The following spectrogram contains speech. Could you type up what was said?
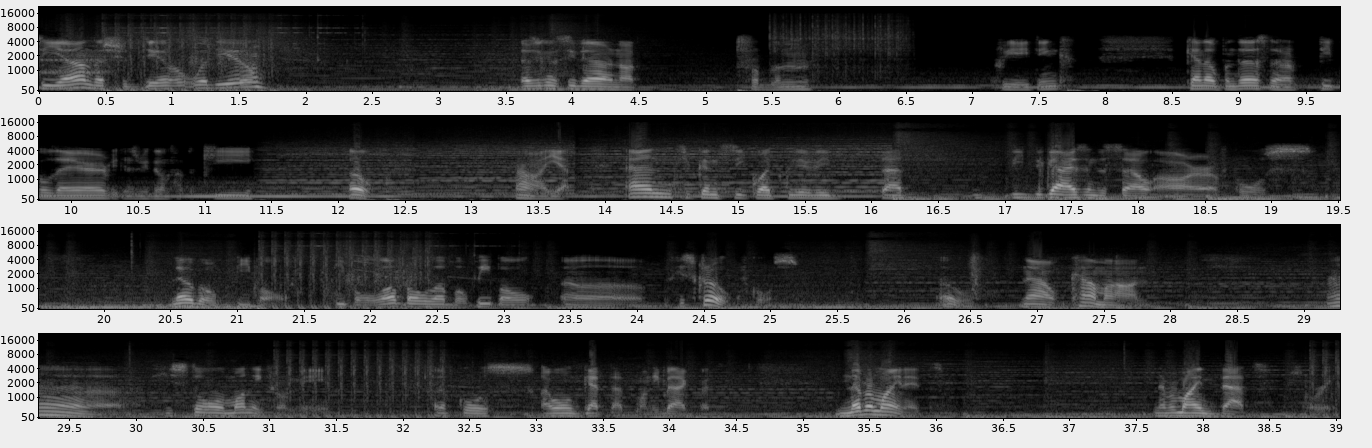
See that should deal with you. As you can see, there are not problem creating. Can't open this, there are people there because we don't have the key. Oh. Ah, yeah. And you can see quite clearly that the, the guys in the cell are, of course, Lobo people. People, Lobo, Lobo people. Uh, his crew, of course. Oh, now, come on. Ah, he stole money from me. And of course, I won't get that money back, but never mind it. Never mind that, sorry.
